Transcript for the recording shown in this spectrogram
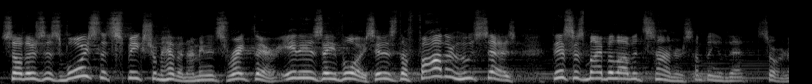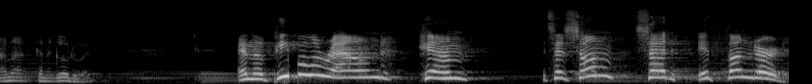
So there's this voice that speaks from heaven. I mean, it's right there. It is a voice. It is the Father who says, This is my beloved Son, or something of that sort. I'm not going to go to it. And the people around him, it says, some said it thundered.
